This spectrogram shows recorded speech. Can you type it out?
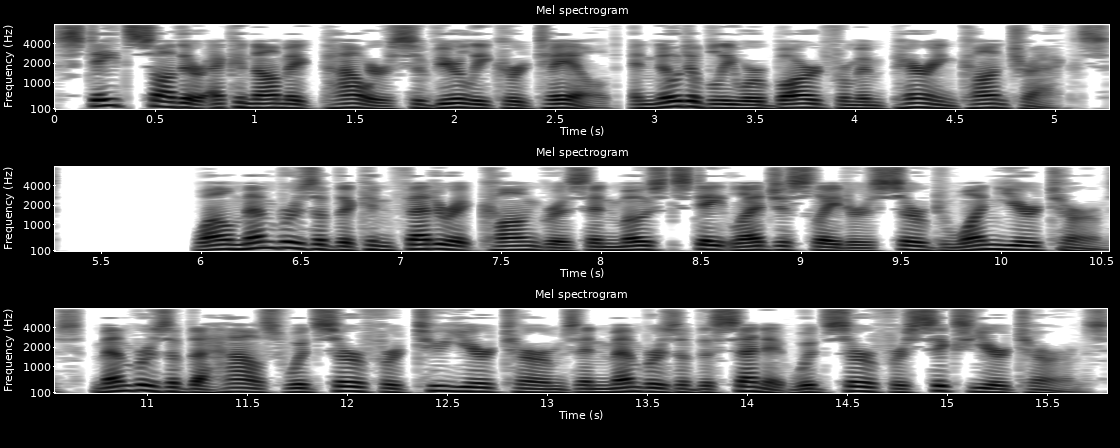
States saw their economic power severely curtailed, and notably were barred from impairing contracts. While members of the Confederate Congress and most state legislators served one-year terms, members of the House would serve for two-year terms and members of the Senate would serve for six-year terms.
